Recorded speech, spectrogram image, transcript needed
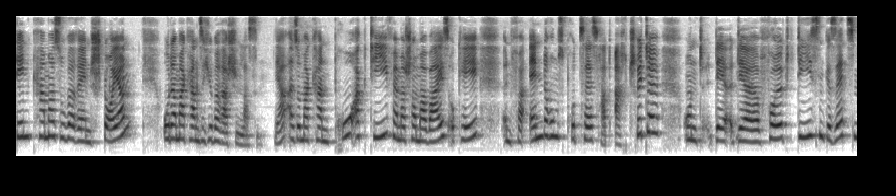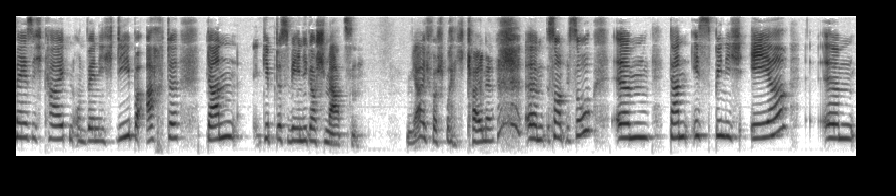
den kann man souverän steuern oder man kann sich überraschen lassen. Ja, also man kann proaktiv, wenn man schon mal weiß, okay, ein Veränderungsprozess hat acht Schritte und der, der folgt diesen Gesetzmäßigkeiten und wenn ich die beachte, dann gibt es weniger Schmerzen. Ja, ich verspreche keine. Ähm, so, so ähm, dann ist, bin ich eher ähm,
